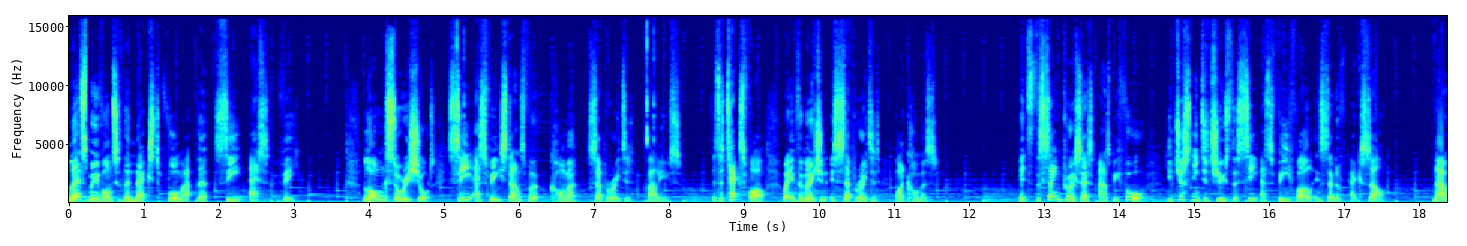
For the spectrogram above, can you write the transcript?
let's move on to the next format, the CSV. Long story short, CSV stands for comma separated values. It's a text file where information is separated by commas. It's the same process as before, you just need to choose the CSV file instead of Excel. Now,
